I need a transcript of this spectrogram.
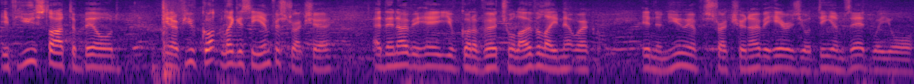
If you start to build, you know, if you've got legacy infrastructure and then over here you've got a virtual overlay network in the new infrastructure and over here is your DMZ where you're,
